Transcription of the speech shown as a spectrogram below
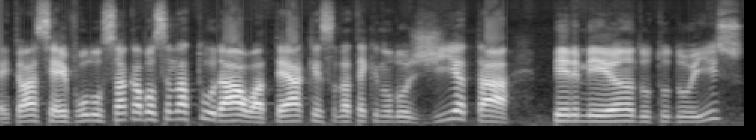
Então, assim, a evolução acabou sendo natural, até a questão da tecnologia está permeando tudo isso,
